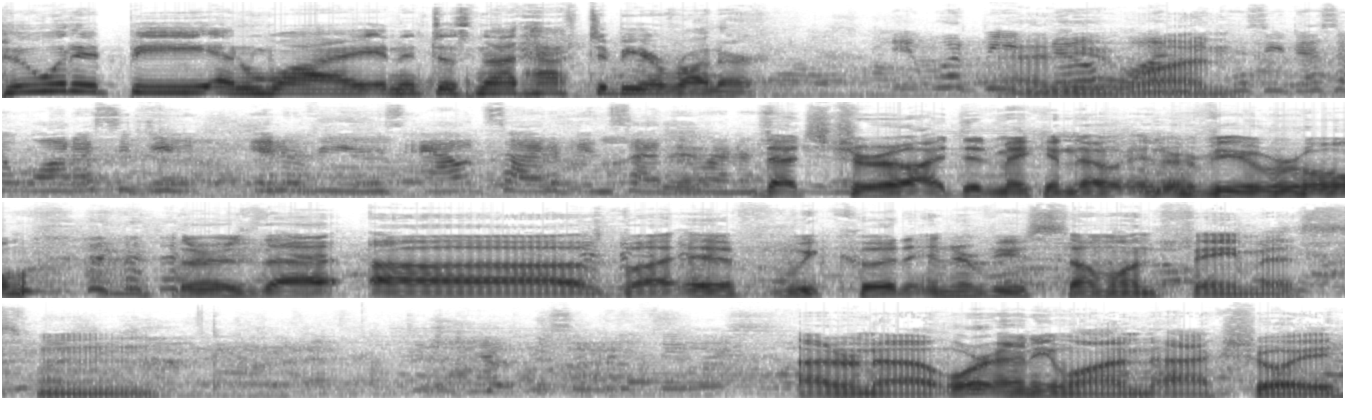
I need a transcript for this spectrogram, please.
who would it be and why? And it does not have to be a runner. It would be no one Anyone. because he doesn't want us to do interviews outside of inside the runner. That's studio. true. I did make a no interview rule. there is that. Uh, but if we could interview someone famous, hmm. I don't know. Or anyone, actually.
